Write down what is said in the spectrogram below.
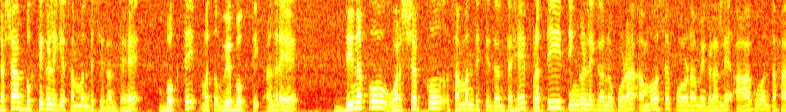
ದಶಾಭುಕ್ತಿಗಳಿಗೆ ಸಂಬಂಧಿಸಿದಂತೆ ಭುಕ್ತಿ ಮತ್ತು ವಿಭಕ್ತಿ. ಅಂದರೆ ದಿನಕ್ಕೂ ವರ್ಷಕ್ಕೂ ಸಂಬಂಧಿಸಿದಂತೆ ಪ್ರತಿ ತಿಂಗಳಿಗೂ ಕೂಡ ಅಮಾವಾಸ್ಯೆ ಪೌರ್ಣಮಿಗಳಲ್ಲಿ ಆಗುವಂತಹ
